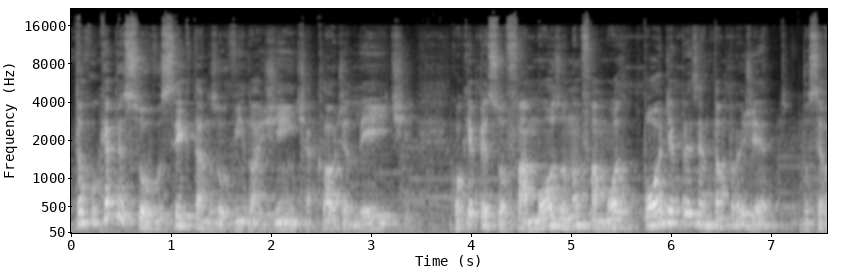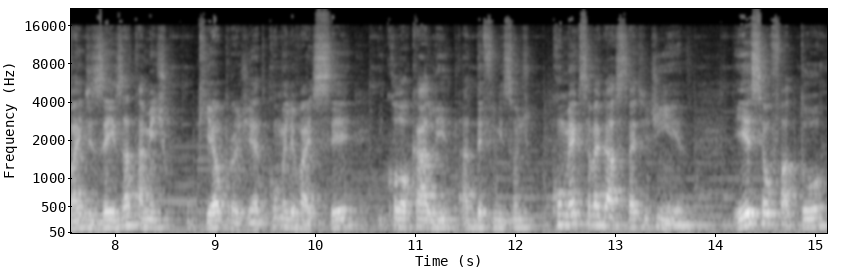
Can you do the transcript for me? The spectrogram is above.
Então qualquer pessoa, você que está nos ouvindo, a gente, a Cláudia Leite, qualquer pessoa, famosa ou não famosa, pode apresentar um projeto. Você vai dizer exatamente o que é o projeto, como ele vai ser e colocar ali a definição de como é que você vai gastar esse dinheiro. Esse é o fator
